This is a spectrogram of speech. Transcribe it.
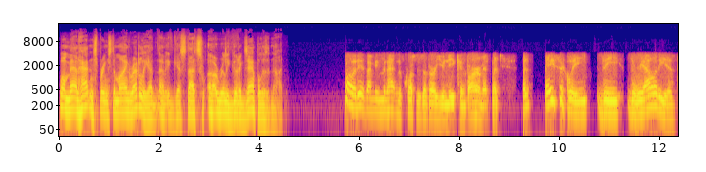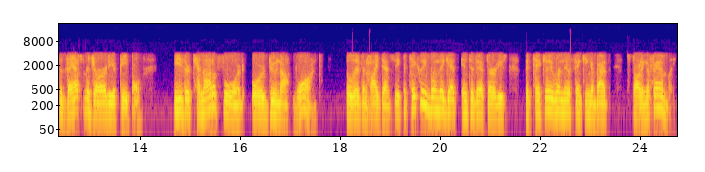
Well, Manhattan springs to mind readily. I, I, guess that's a really good example, is it not? Well, it is. I mean, Manhattan, of course, is a very unique environment, but but basically, the the reality is the vast majority of people either cannot afford or do not want to live in high density, particularly when they get into their 30s, particularly when they're thinking about starting a family.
